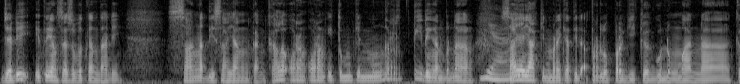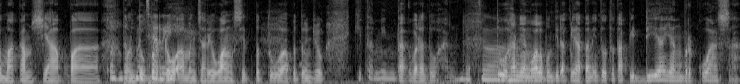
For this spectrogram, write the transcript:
Jadi itu yang saya sebutkan tadi. Sangat disayangkan kalau orang-orang itu mungkin mengerti dengan benar. Ya. Saya yakin mereka tidak perlu pergi ke gunung mana, ke makam siapa Untuk untuk mencari- berdoa, mencari wangsit, petua, petunjuk. Kita minta kepada Tuhan. Betul. Tuhan yang walaupun tidak kelihatan itu tetapi dia yang berkuasa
